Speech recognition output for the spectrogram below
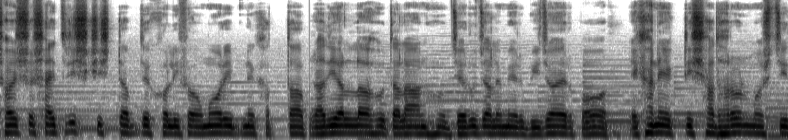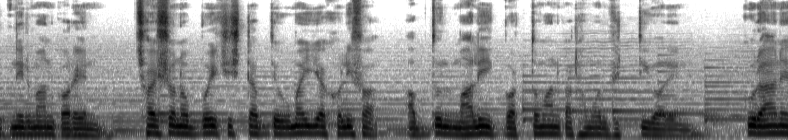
ছয়শো সাঁত্রিশ খ্রিস্টাব্দে খলিফা ওমর ইবনে খাত্তাব রাদিয়াল্লাহু তালানহু জেরুজালেমের বিজয়ের পর এখানে একটি সাধারণ মসজিদ নির্মাণ করেন। ছয়শো নব্বই খ্রিস্টাব্দে উমাইয়া খলিফা আব্দুল মালিক বর্তমান কাঠামোর ভিত্তি করেন কুরআনে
